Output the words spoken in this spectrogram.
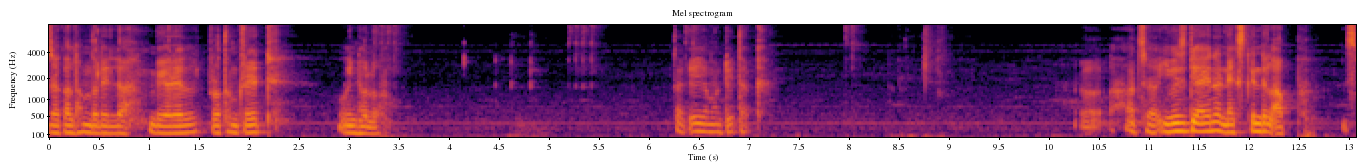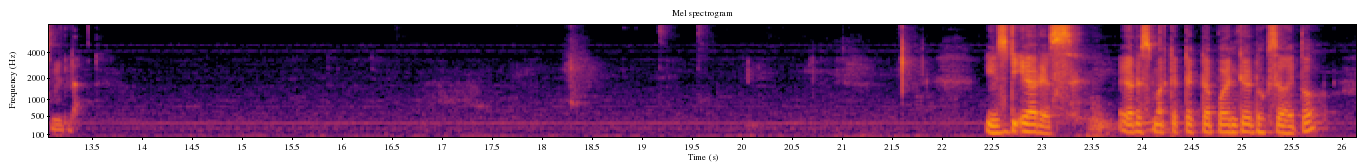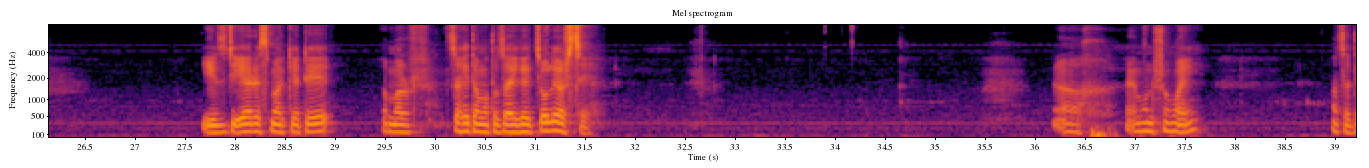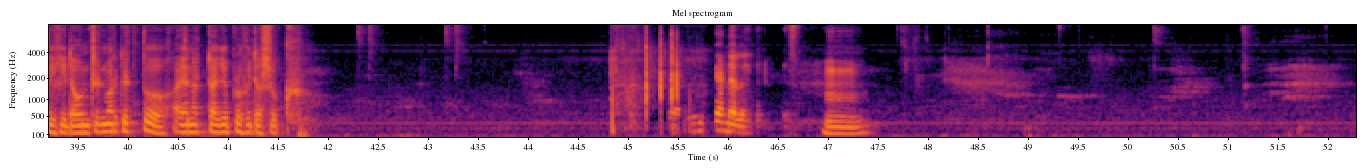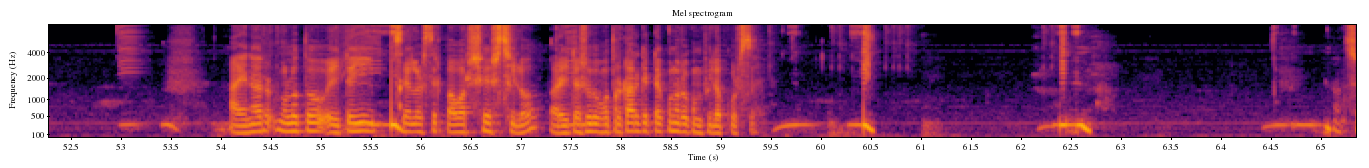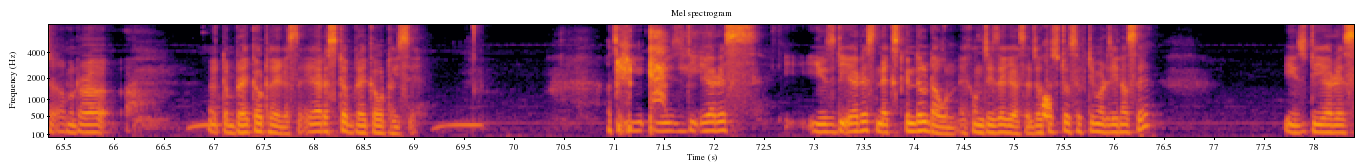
যাক, আলহামদুলিল্লাহ বিআরএল প্রথম ট্রেড উইন হলো। তাক, এই অ্যামাউন্টই থাক আচ্ছা USD INR next candle up বিসমিল্লাহ। ইউএসডি এআরএস এআরএস মার্কেটটা একটা পয়েন্টে ঢুকছে হয়তো। ইউএসডি এআরএস মার্কেটে আমার চাহিদা মতো জায়গায় চলে আসছে। এমন সময় আচ্ছা দেখি ডাউন ট্রেন মার্কেট তো আয়নারটা আগে প্রফিট আসুক। হুম। আয়নার মূলত এইটাই সেলার্সের পাওয়ার শেষ ছিল, আর এটা শুধুমাত্র টার্গেটটা কোনো রকম ফিল আপ করছে। আচ্ছা আমরা এটা ব্রেকআউট হয়ে গেছে এআরএসটা ব্রেকআউট হয়েছে আচ্ছা USD ARS USD ARS next candle down এখন যে জায়গায় আছে, যথেষ্ট সেফটি মার্জিন আছে। ইউএসডি এআরএস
